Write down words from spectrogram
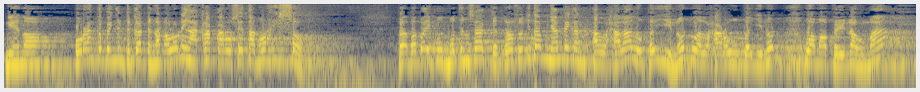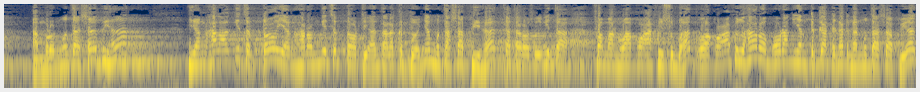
Nggih no. Orang kepengen dekat dengan Allah ning akrab karo setan ora iso. Bapak Ibu mboten saged. Rasul kita menyampaikan al halalu bayyinun wal haramu bayyinun wa ma bainahuma amrun mutasyabihat. Yang halal ki cetha, yang haram ki cetha di antara keduanya mutasabihat kata Rasul kita. Faman waqa'a fi subhat waqa'a fil haram. Orang yang dekat dengan dengan mutasabihat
